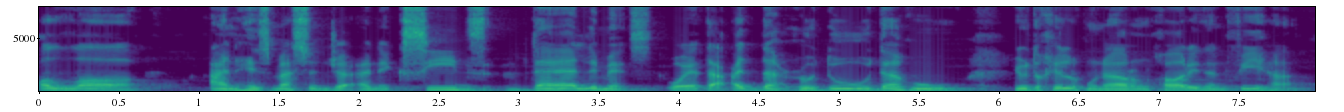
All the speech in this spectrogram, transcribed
Allah and His Messenger and exceeds their limits, وَيَتَعَدَّ حُدُودَهُ يُدْخِلْهُ نَارًا خَالِدًا فِيهَا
